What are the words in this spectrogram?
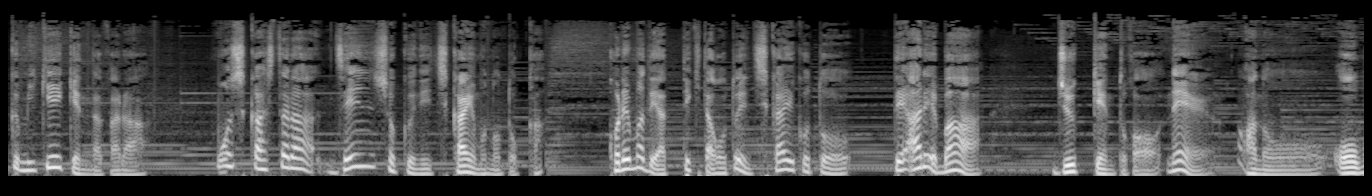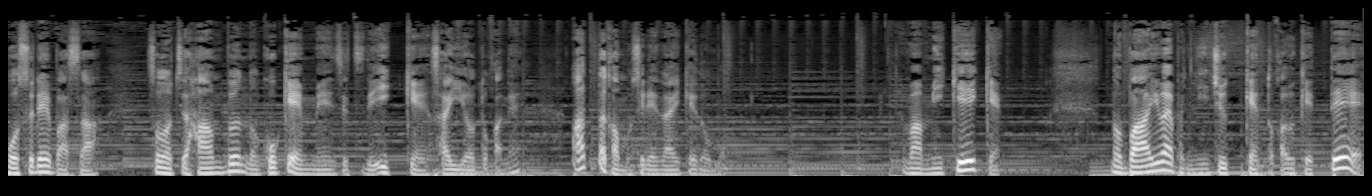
く未経験だから、もしかしたら前職に近いものとか、これまでやってきたことに近いことであれば、10件とかね、あの、応募すればさ、そのうち半分の5件面接で1件採用とかね、あったかもしれないけども。まあ未経験の場合はやっぱ20件とか受けて、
